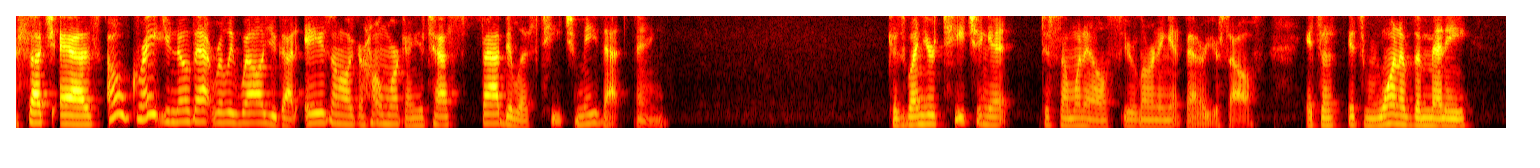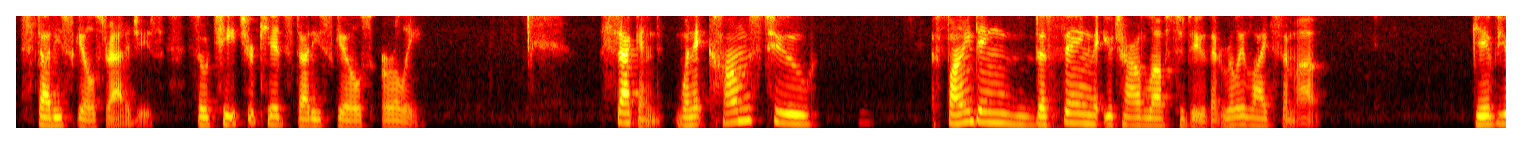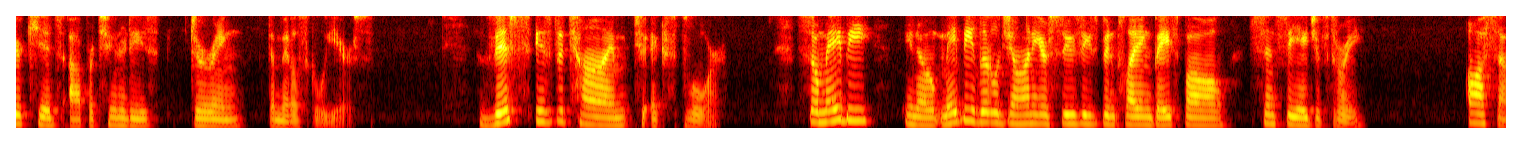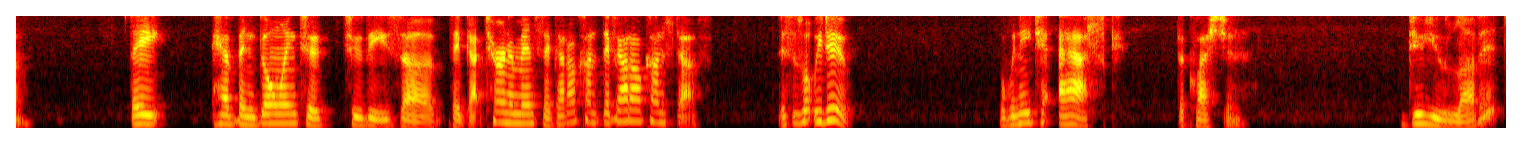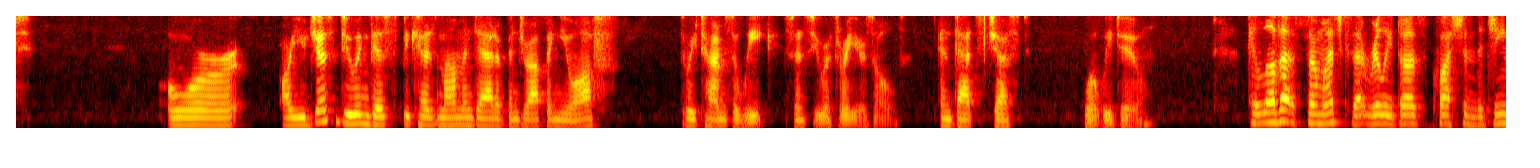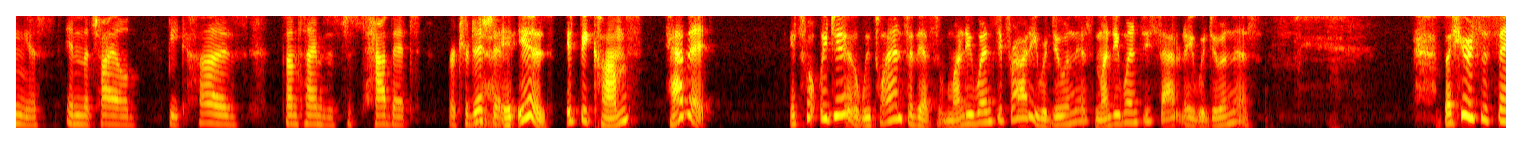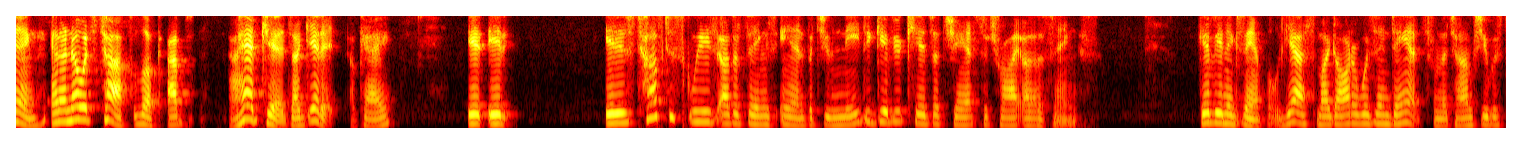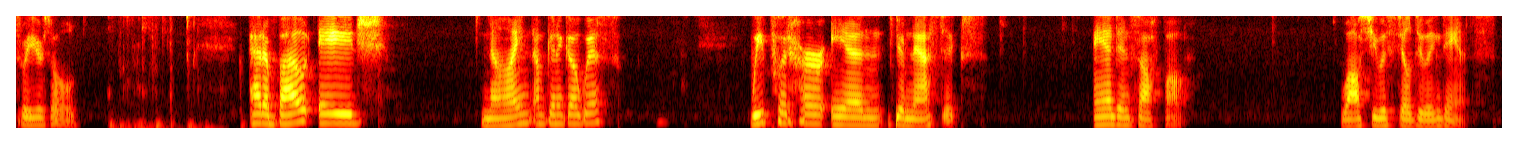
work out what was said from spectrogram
Such as, oh, great, you know that really well. You got A's on all your homework and your tests. Fabulous. Teach me that thing. Because when you're teaching it to someone else, you're learning it better yourself. It's a it's one of the many study skill strategies. So teach your kids study skills early. Second, when it comes to finding the thing that your child loves to do that really lights them up, give your kids opportunities during the middle school years. This is the time to explore. So maybe, you know, maybe little Johnny or Susie's been playing baseball since the age of three. Awesome. They have been going to to these uh they've got tournaments they've got all kind of, they've got all kind of stuff. This is what we do. But we need to ask the question do you love it? Or are you just doing this because mom and dad have been dropping you off three times a week since you were three years old? And that's just what we do i love that so much because that really does question the genius in the child because sometimes it's just habit or tradition. Yeah, it is. It becomes habit. It's what we do. We plan for this. Monday, Wednesday, Friday, we're doing this. Monday, Wednesday, Saturday, we're doing this. But here's the thing, and I know it's tough. Look, I I had kids. I get it. Okay, it it it is tough to squeeze other things in, but you need to give your kids a chance to try other things. Give you an example. Yes, my daughter was in dance from the time she was three years old at about age nine, I'm going to go with, we put her in gymnastics and in softball while she was still doing dance.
